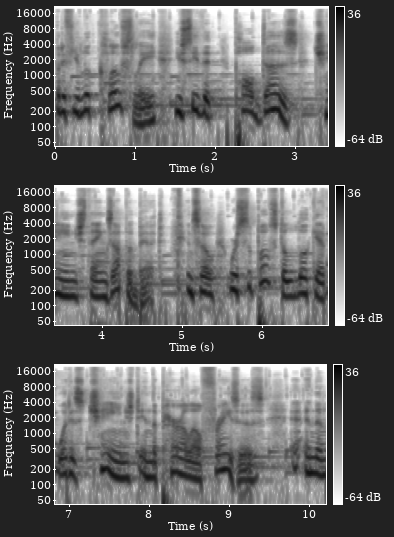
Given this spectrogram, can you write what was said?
But if you look closely, you see that Paul does change things up a bit. And so we're supposed to look at what has changed in the parallel phrases and then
